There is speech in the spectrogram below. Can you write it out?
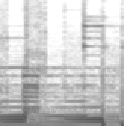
Música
